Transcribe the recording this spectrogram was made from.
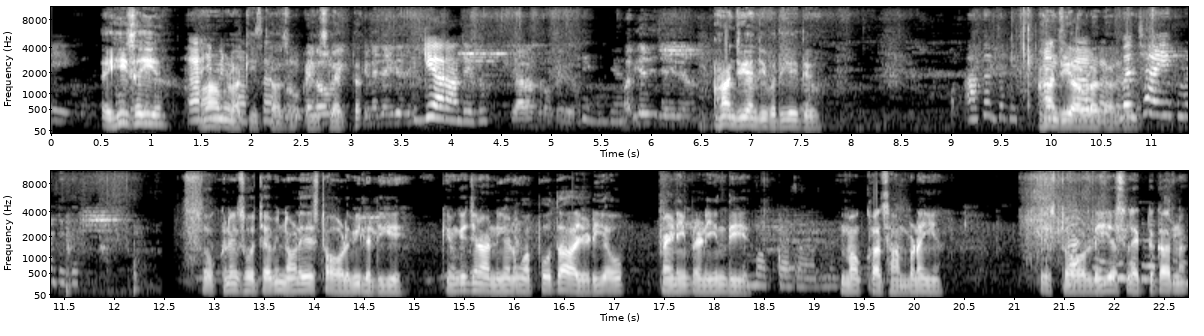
ਠੀਕ ਹੈ ਇਹੀ ਸਹੀ ਆ? ਇਹੀ ਆਹ ਮੈਨੂੰ ਵਾਲਾ ਕੀਤਾ ਪਸੰਦ ਸੀ ਆਪਣੀ ਸਿਲੈਕਟ ਕਿੰਨੇ ਚਾਹੀਦੇ ਜੀ? 11 ਦੇ ਦੋ 1100 ਰੁਪਏ ਦੇ ਵਧੀਆ ਜੀ ਚਾਹੀਦੇ ਆ। ਹਾਂਜੀ ਹਾਂਜੀ ਵਧੀਆ ਹੀ ਦਿਓ। ਆ ਕਰ ਦੋ ਹਾਂਜੀ ਆਹ ਵਾਲਾ ਕਰ ਦਿਓ। ਬੰਛਾ ਇੱਕ ਮਿੰਟ ਦੇ। ਸੁੱਖ ਨੇ ਸੋਚਿਆ ਵੀ ਨਾਲੇ ਸਟਾਲ ਵੀ ਲੈ ਲਈਏ ਕਿਉਂਕਿ ਜਨਾਨੀਆਂ ਨੂੰ ਆਪੋ ਤਾਂ ਜਿਹੜੀ ਆ ਉਹ ਪੈਣੀ ਪੈਣੀ ਹੁੰਦੀ ਹੈ ਮੌਕਾ ਸਾਹਮਣੇ ਮੌਕਾ ਸਾਂਭਣਾ ਹੀ ਆ। ਤੇ ਸਟਾਲ ਲਈ ਆ ਸਿਲੈਕਟ ਕਰਨਾ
